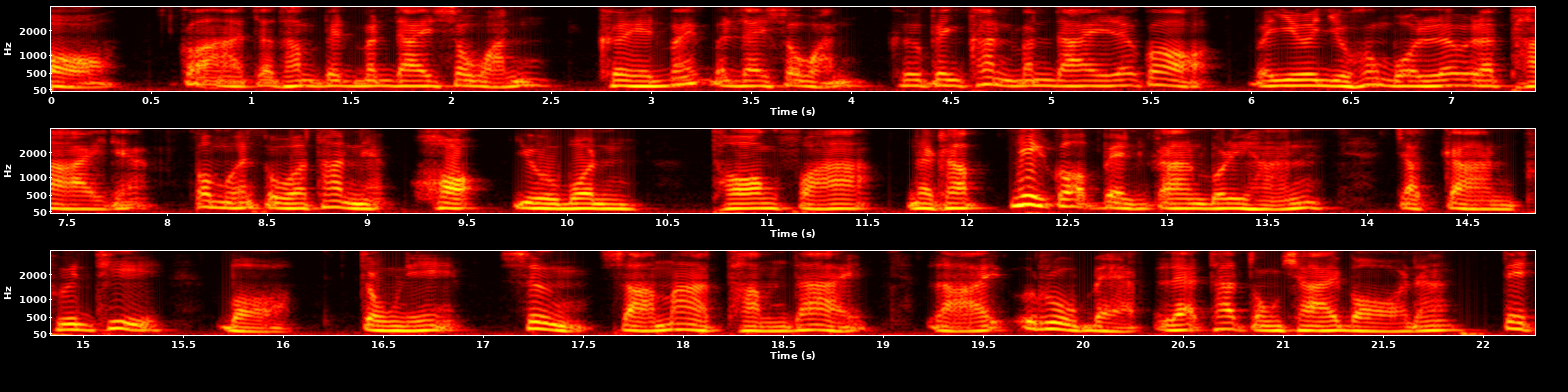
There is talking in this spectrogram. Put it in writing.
บ่อ ก็อาจจะทำเป็นบันไดสวรรค์ เคยเห็นไหมบันไดสวรรค์คือเป็นขั้นบันไดแล้วก็ไปยืนอยู่ข้างบนแล้วเวลาถ่ายเนี่ยก็เหมือนตัวท่านเนี่ยเหาะอยู่บนท้องฟ้านะครับ นี่ก็เป็นการบริหารจัดการพื้นที่บ่อตรงนี้ ซึ่งสามารถทำได้หลายรูปแบบและถ้าตรงชายบ่อนะติด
